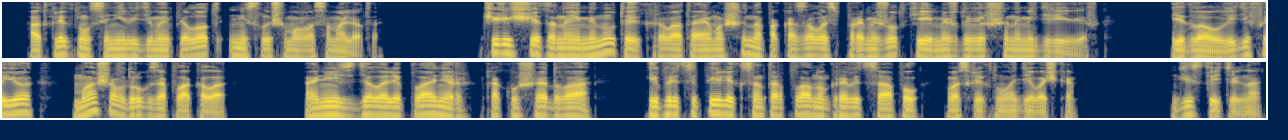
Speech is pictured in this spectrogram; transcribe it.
— откликнулся невидимый пилот неслышимого самолета. Через считанные минуты крылатая машина показалась в промежутке между вершинами деревьев. Едва увидев ее, Маша вдруг заплакала. «Они сделали планер, как у Ше-2, и прицепили к центрплану гравицапу», — воскликнула девочка. Действительно,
